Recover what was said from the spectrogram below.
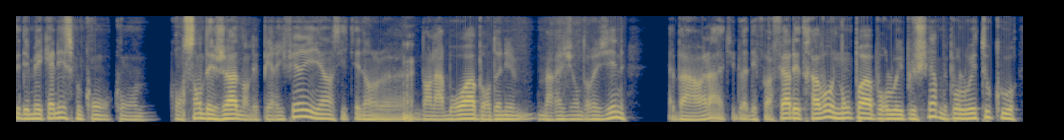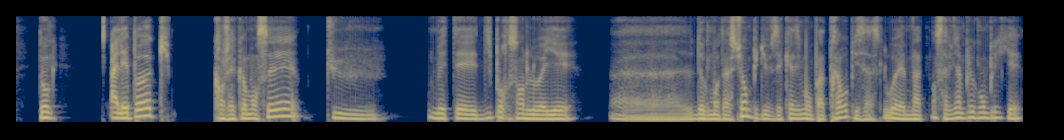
des mécanismes qu'on sent déjà dans les périphéries. hein. Si tu es dans, le, Ouais. dans la Broye, pour donner ma région d'origine, eh ben voilà, tu dois des fois faire des travaux, non pas pour louer plus cher, mais pour louer tout court. Donc, à l'époque, quand j'ai commencé, tu mettais 10% de loyer euh, d'augmentation, puis tu faisais quasiment pas de travaux, puis ça se louait. Maintenant, ça devient plus compliqué.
